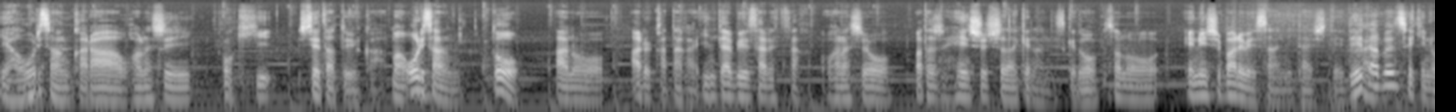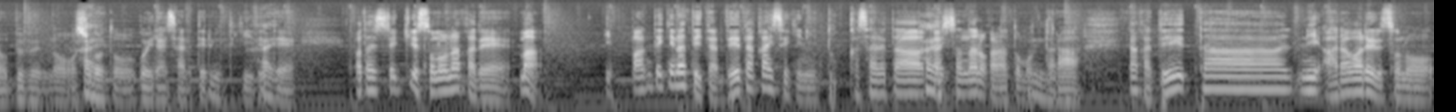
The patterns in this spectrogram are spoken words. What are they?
いや、オリさんからお話を聞きしてたというか、まあ、オリさんとあのある方がインタビューされてたお話を私編集しただけなんですけどその NEC バルベさんに対してデータ分析の部分のお仕事をご依頼されてるって聞いてて、はい。私的にその中でまあ一般的なって言ったらデータ解析に特化された会社さんなのかなと思ったら、なんかデータに現れるその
